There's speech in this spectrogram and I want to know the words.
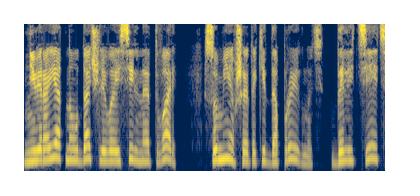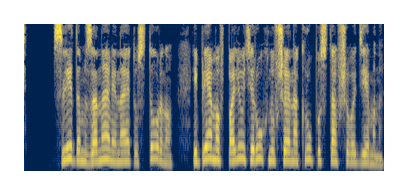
невероятно удачливая и сильная тварь, сумевшая таки допрыгнуть, долететь, следом за нами на эту сторону и прямо в полете рухнувшая на круп уставшего демона.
